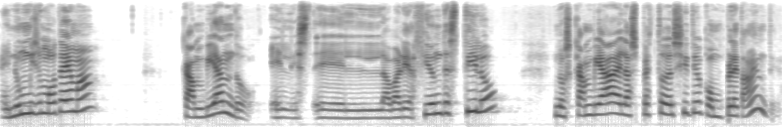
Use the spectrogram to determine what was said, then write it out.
en un mismo tema, cambiando la variación de estilo, nos cambia el aspecto del sitio completamente.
